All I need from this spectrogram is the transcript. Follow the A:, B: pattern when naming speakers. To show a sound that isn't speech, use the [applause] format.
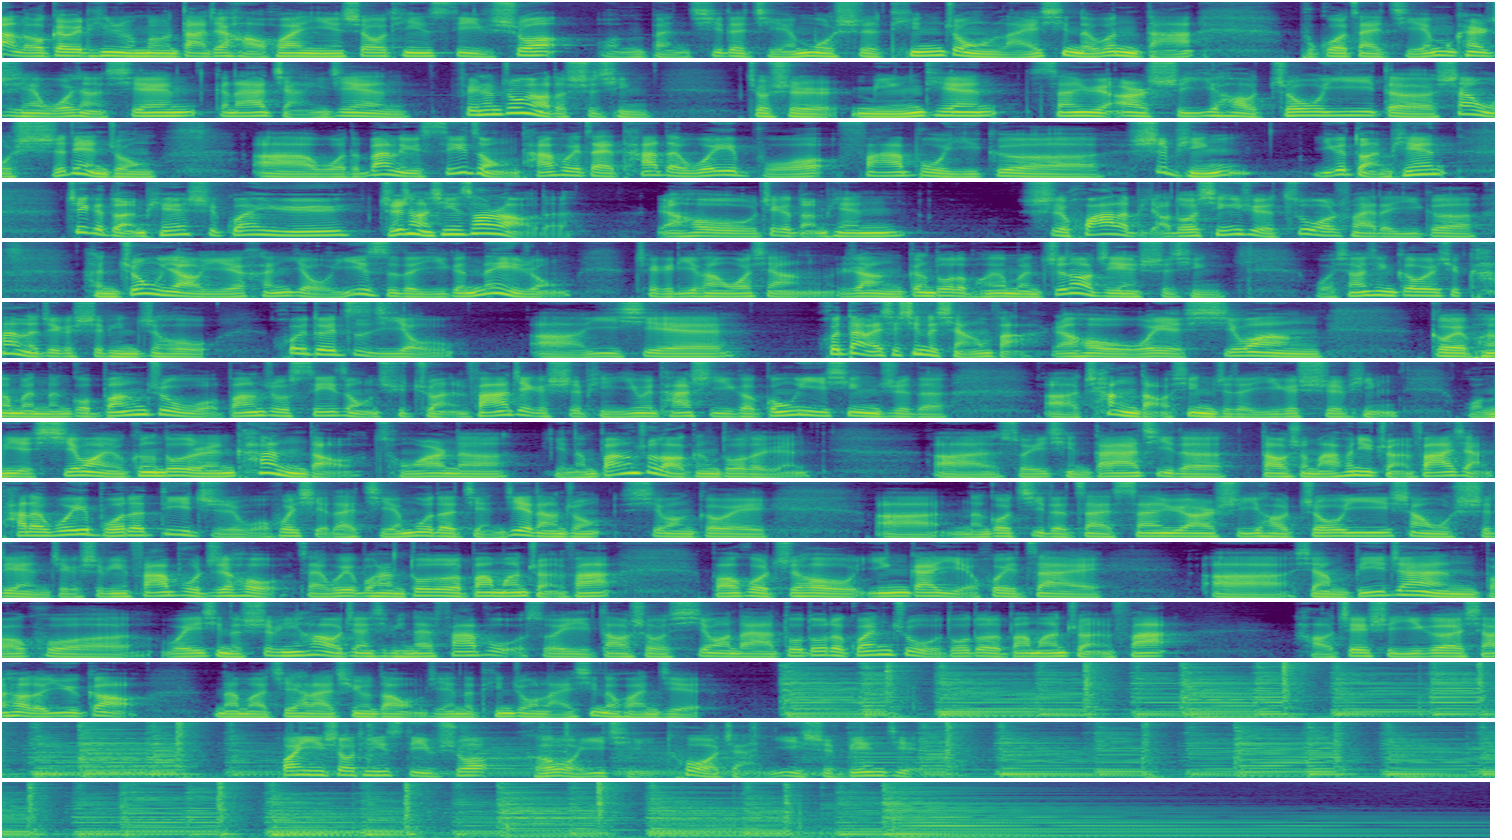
A: Hello，各位听众朋友们，大家好，欢迎收听 Steve 说。我们本期的节目是听众来信的问答。不过在节目开始之前，我想先跟大家讲一件非常重要的事情，就是明天三月二十一号周一的上午十点钟，啊，我的伴侣 C 总他会在他的微博发布一个视频，一个短片。这个短片是关于职场性骚扰的，然后这个短片。是花了比较多心血做出来的一个很重要也很有意思的一个内容。这个地方，我想让更多的朋友们知道这件事情。我相信各位去看了这个视频之后，会对自己有啊一些会带来一些新的想法。然后，我也希望各位朋友们能够帮助我，帮助 C 总去转发这个视频，因为它是一个公益性质的啊倡导性质的一个视频。我们也希望有更多的人看到，从而呢也能帮助到更多的人。啊，所以请大家记得，到时候麻烦你转发一下他的微博的地址，我会写在节目的简介当中。希望各位啊能够记得在三月二十一号周一上午十点这个视频发布之后，在微博上多多的帮忙转发，包括之后应该也会在啊像 B 站、包括微信的视频号这样一些平台发布。所以到时候希望大家多多的关注，多多的帮忙转发。好，这是一个小小的预告。那么接下来进入到我们今天的听众来信的环节。欢迎收听 Steve 说，和我一起拓展意识边界。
